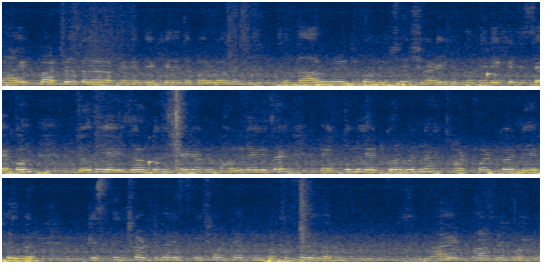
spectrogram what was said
লাইট পার্পেল কালার আপনাকে দেখিয়ে দিতে পারব আমি। তো দারুণ একটি কম্বিনেশন শাড়ি কিন্তু আমি রেখে দিচ্ছি এখন। যদি এই জামদানির শাড়ি আপনার ভালো লেগে যায়, একদমই লেট করবেন না ঝটফট করে নিয়ে ফেলবেন। স্ক্রিনশট দেবেন স্ক্রিনশটটা আপনি বক্সে চলে যাবেন। লাইট পার্পেল বলতে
